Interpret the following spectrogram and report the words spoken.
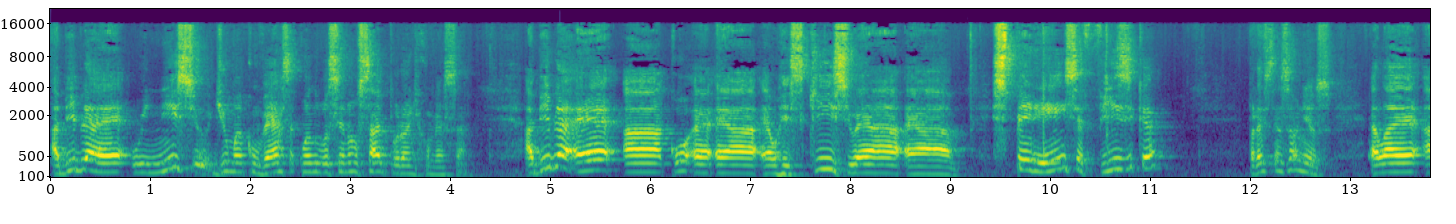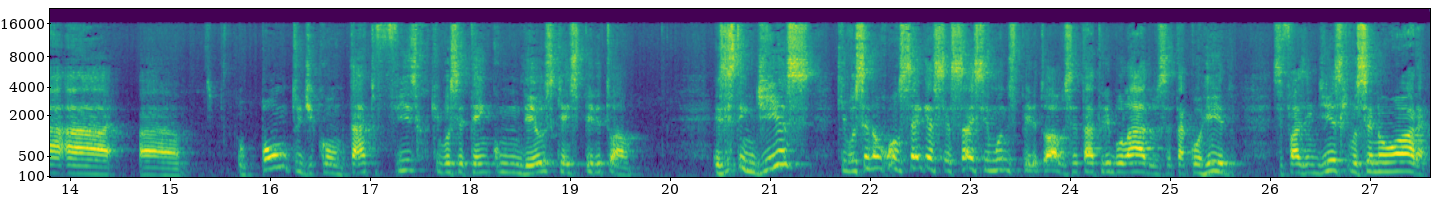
A Bíblia é o início de uma conversa quando você não sabe por onde começar. A Bíblia é, a, é, é, a, é o resquício, é a, é a, experiência física, presta atenção nisso, ela é a, o ponto de contato físico que você tem com um Deus que é espiritual. Existem dias que você não consegue acessar esse mundo espiritual, você está atribulado, você está corrido, se fazem dias que você não ora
